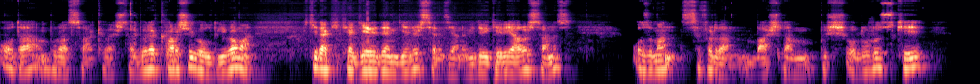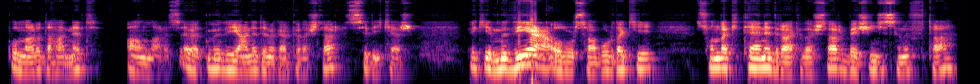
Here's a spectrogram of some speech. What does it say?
O da burası arkadaşlar. Böyle karışık olduğu gibi ama 2 dakika geriden gelirseniz yani videoyu geriye alırsanız o zaman sıfırdan başlamış oluruz ki bunları daha net anlarız. Evet müziya ne demek arkadaşlar? Spiker. Peki müziya olursa buradaki sondaki T nedir arkadaşlar? 5. sınıfta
